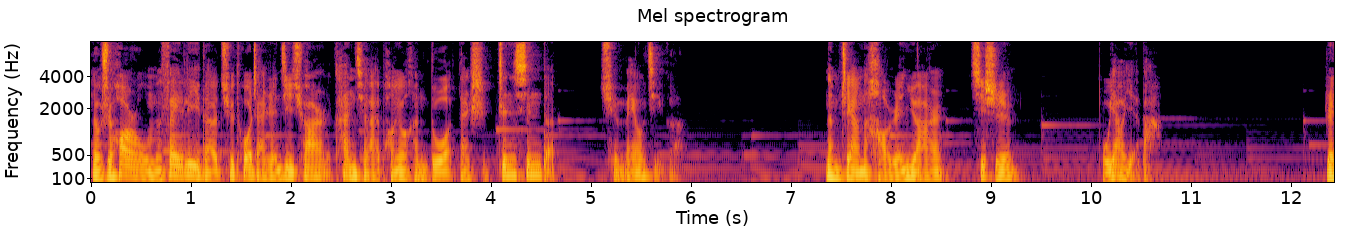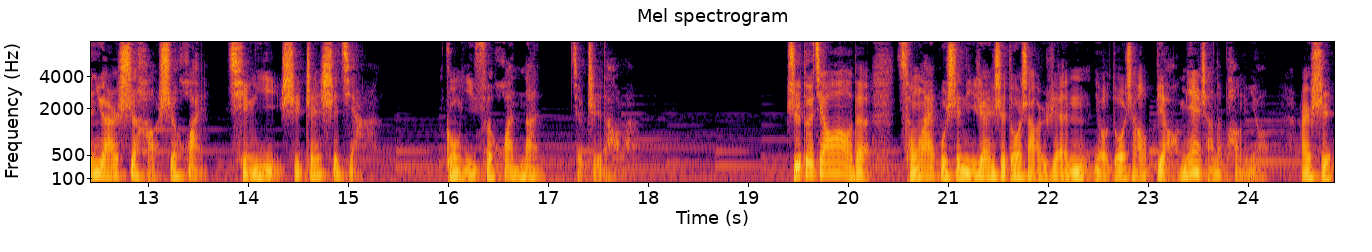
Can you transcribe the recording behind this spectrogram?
有时候我们费力的去拓展人际圈，看起来朋友很多，但是真心的却没有几个。那么这样的好人缘其实不要也罢。人缘是好是坏，情谊是真是假，共一次患难就知道了。值得骄傲的，从来不是你认识多少人，有多少表面上的朋友，而是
